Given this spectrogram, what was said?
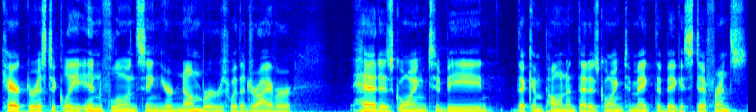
characteristically influencing your numbers with a driver, head is going to be the component that is going to make the biggest difference.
